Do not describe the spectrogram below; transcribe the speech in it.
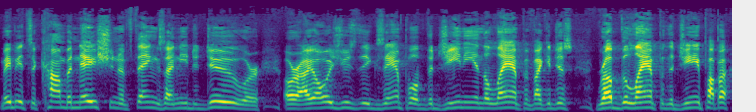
Maybe it's a combination of things I need to do, or, or I always use the example of the genie in the lamp. If I could just rub the lamp and the genie pop out.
